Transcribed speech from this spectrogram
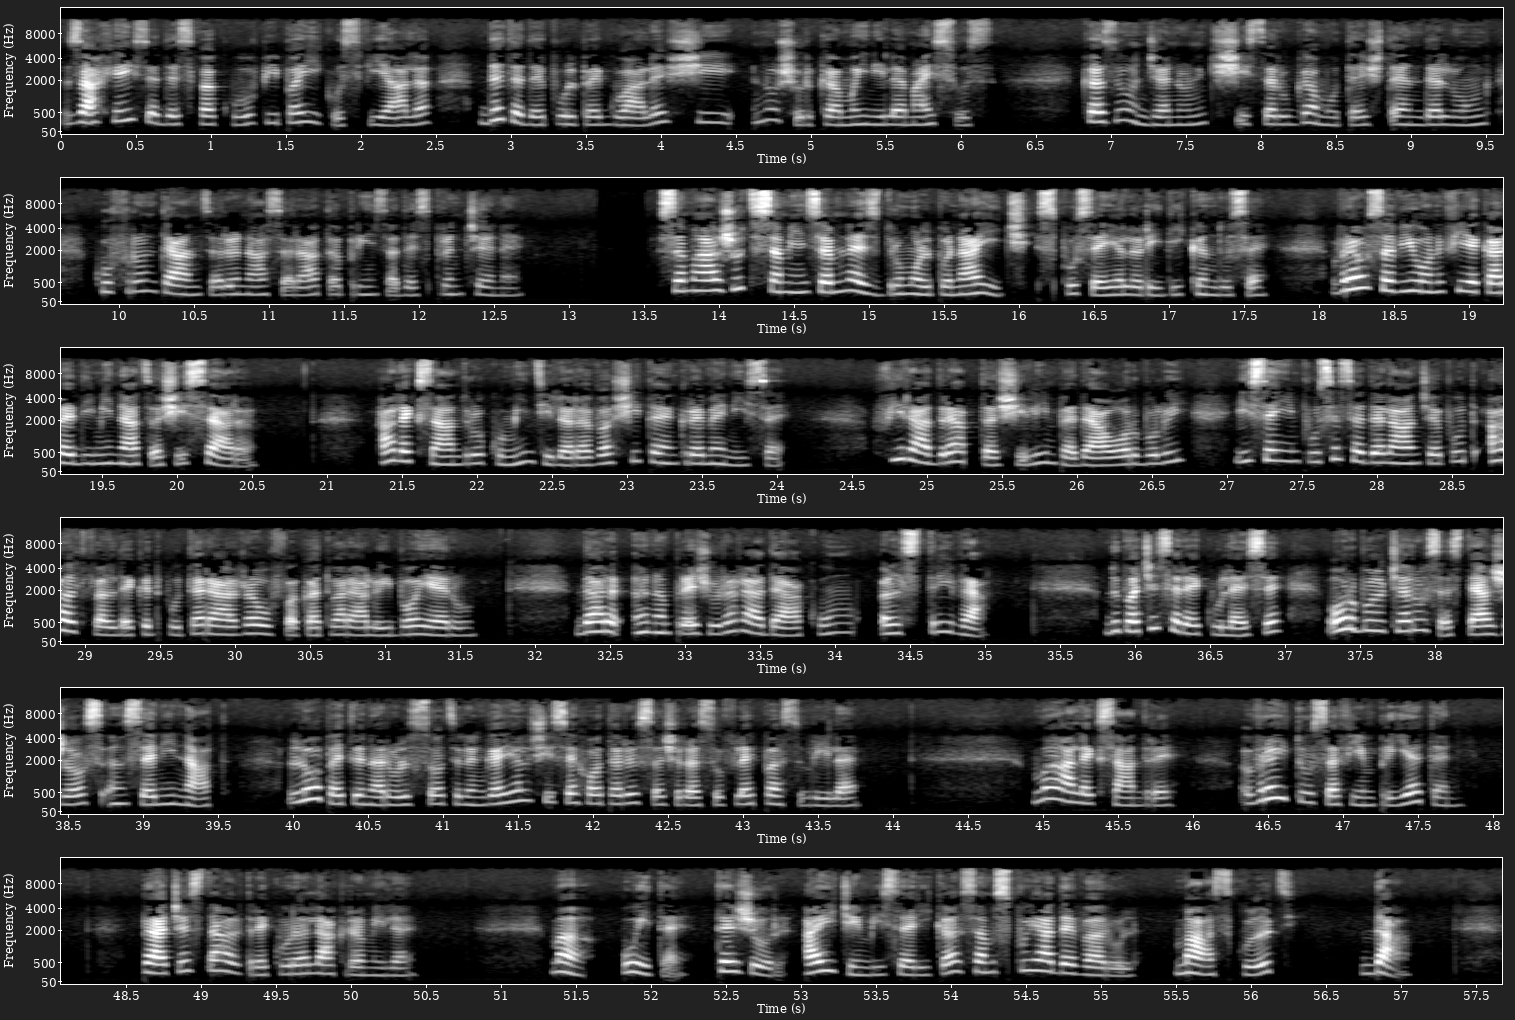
Zahei se desfăcu, pipăi cu sfială, dete de pulpe goale și nu șurcă mâinile mai sus. Căzu în genunchi și se rugă mutește îndelung, cu fruntea înțărâna sărată prinsă de sprâncene. Să mă ajut să-mi însemnez drumul până aici," spuse el ridicându-se. Vreau să viu în fiecare dimineață și seară." Alexandru, cu mințile răvășite, încremenise. Firea dreaptă și limpede a orbului i se impusese de la început altfel decât puterea răufăcătoare a lui Boieru, dar în împrejurarea de acum îl strivea. După ce se reculese, orbul ceru să stea jos înseninat, luă pe tânărul soț lângă el și se hotărâ să-și răsufle păsurile. Mă, Alexandre, vrei tu să fim prieteni?" Pe acesta îl trecură lacrămile. Mă, uite, te jur, aici în biserică să-mi spui adevărul. Mă asculți? Da.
